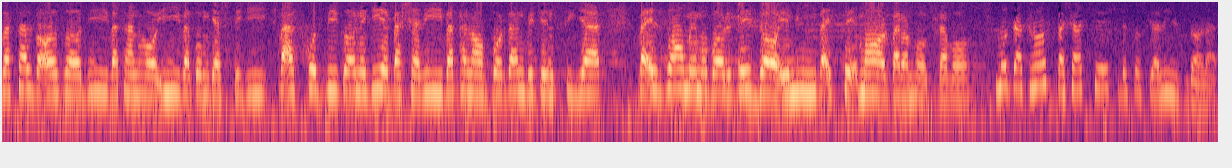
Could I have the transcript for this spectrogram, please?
و سلب آزادی و تنهایی و گمگشتگی و از خود بیگانگی بشری و پناه بردن به جنسیت و الزام مبارزه دائمی و استعمار بر آن حکم مدت هاست بشر چشم به سوسیالیسم دارد.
